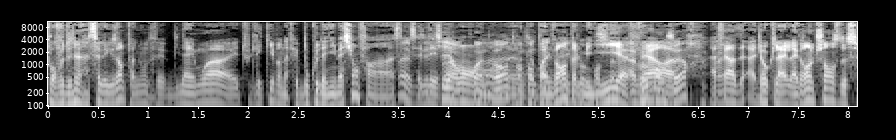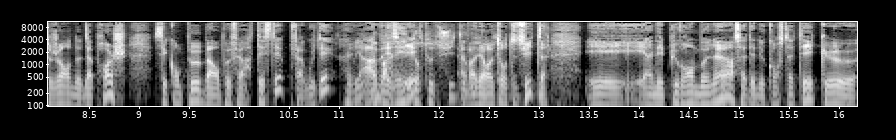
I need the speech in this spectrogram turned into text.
Pour vous donner un seul exemple, nous on a fait Bina et moi et toute l'équipe, on a fait beaucoup d'animations. Enfin, Ouais, c'était étiez en vraiment point de vente, euh, en en point de vente le midi à consommateurs, faire mangeurs. à Ouais. faire donc la, la grande chance de ce genre de- d'approche c'est qu'on peut bah on peut faire tester on peut faire goûter Oui, Ah, bah, avoir des essayer, retours tout de suite. avoir des retours tout de suite et, et un des plus grands bonheurs ça a été de constater que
